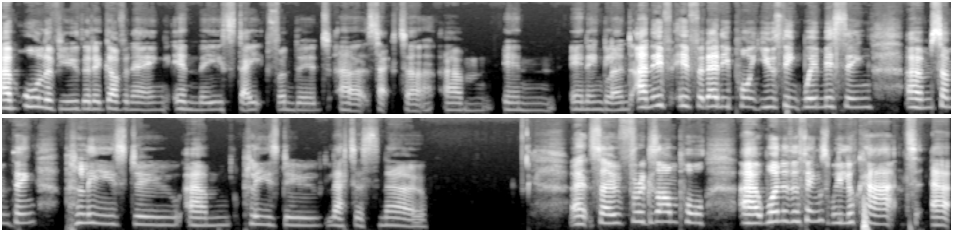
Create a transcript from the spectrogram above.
um, all of you that are governing in the state funded uh, sector um, in in England. And if if at any point you think we're missing um, something, please do um, please do let us know. Uh, so, for example, uh, one of the things we look at uh,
